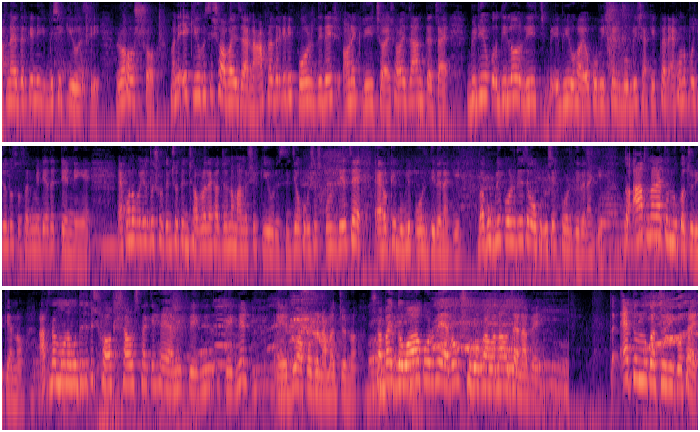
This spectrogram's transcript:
আপনাদেরকে নিয়ে বেশি কিউরিসি রহস্য। মানে এই কিউরিসি সবাই জানে, আপনাদেরকে নিয়ে পোস্ট দিলে অনেক রিচ হয়, সবাই জানতে চায়। ভিডিও দিলেও রিচ ভিউ হয় উপবিশ্বাস বুবলি শাকিব খান এখনও পর্যন্ত সোশ্যাল মিডিয়াতে ট্রেন্ডিং এ। এখনও পর্যন্ত সতীন সতীন ঝগড়া দেখার জন্য মানুষের কিউরিসি যে উপবিশ্বাস পোস্ট দিয়েছে, এখন কি বুবলি পোস্ট দিবে নাকি? বা বুবলি পোস্ট দিয়েছে উপবিশ্বাস পোস্ট দিবে নাকি? তো আপনারা এত লুকোচুরি কেন? আপনার মনের মধ্যে যদি সৎ সাহস থাকে হ্যাঁ আমি প্রেগনেন্ট দোয়া করবেন আমার জন্য। সবাই দোয়া করবে এবং শুভকামনাও জানাবে। তো এত লুকাচুরি কোথায়?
